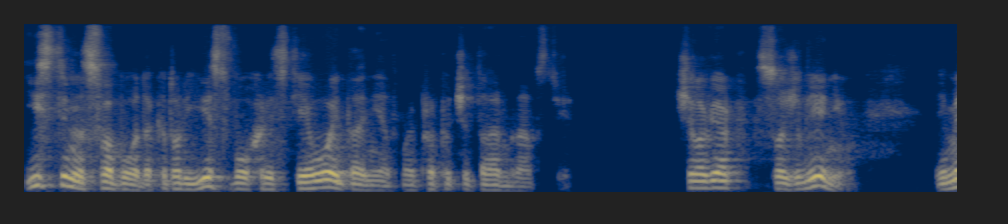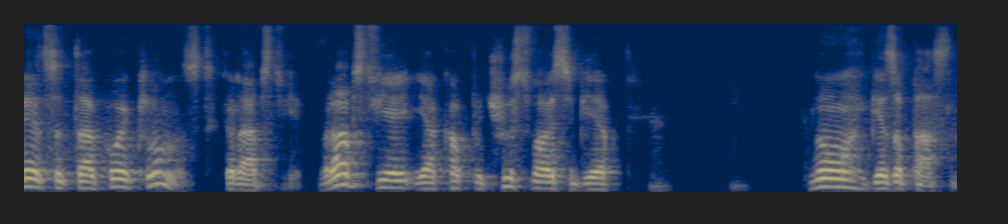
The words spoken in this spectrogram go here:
Истинная свобода, которая есть во Христе, ой, да нет, мы предпочитаем рабстве. Человек, к сожалению, имеется такой склонность к рабству. В рабстве я как-то чувствую себя, ну, безопасно.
